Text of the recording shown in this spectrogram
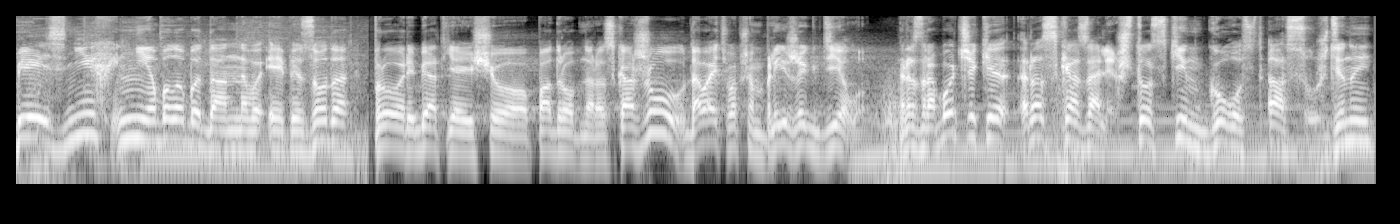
Без них не было бы данного эпизода. Про ребят я еще подробно расскажу. Давайте, в общем, ближе к делу. Разработчики рассказали, что скин Ghost осужденный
